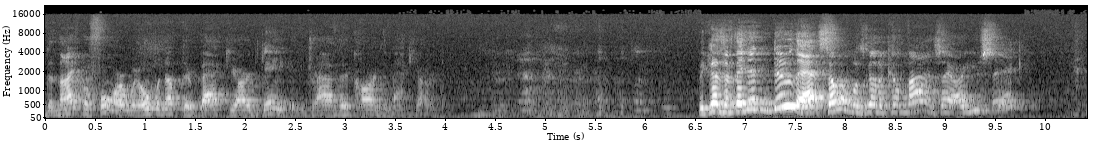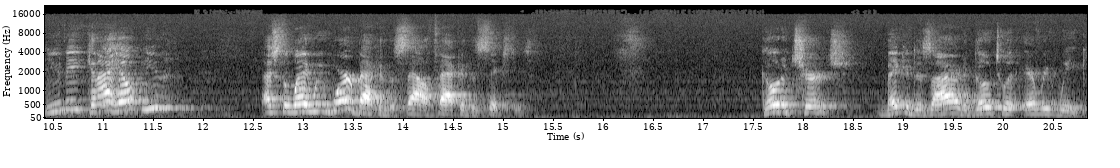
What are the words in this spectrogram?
the night before, would open up their backyard gate and drive their car in the backyard. Because if they didn't do that, someone was going to come by and say, Are you sick? You need, can I help you? That's the way we were back in the South, back in the 60s. Go to church, make a desire to go to it every week.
